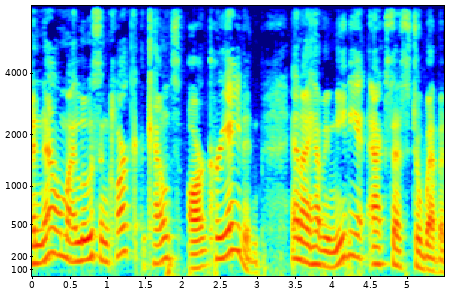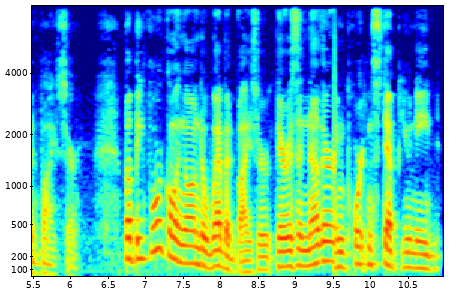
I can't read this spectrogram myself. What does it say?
And now my Lewis and Clark accounts are created, and I have immediate access to WebAdvisor. But before going on to WebAdvisor, there is another important step you need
